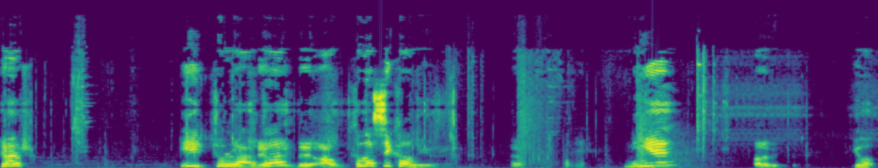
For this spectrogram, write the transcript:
her ilk turlarda klasik alıyorum. Evet. Niye? Para biriktir. Yok.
